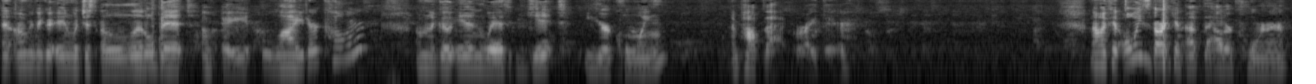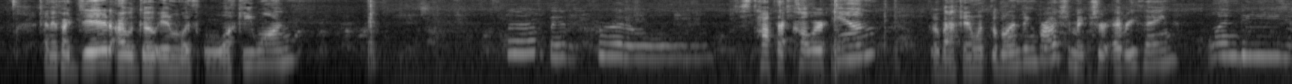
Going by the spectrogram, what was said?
And I'm going to go in with just a little bit of a lighter color. I'm going to go in with Get Your Coin and pop that right there. Now I could always darken up the outer corner. And if I did, I would go in with Lucky One. Just tap that color in. Go back in with the blending brush and make sure everything blendy.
